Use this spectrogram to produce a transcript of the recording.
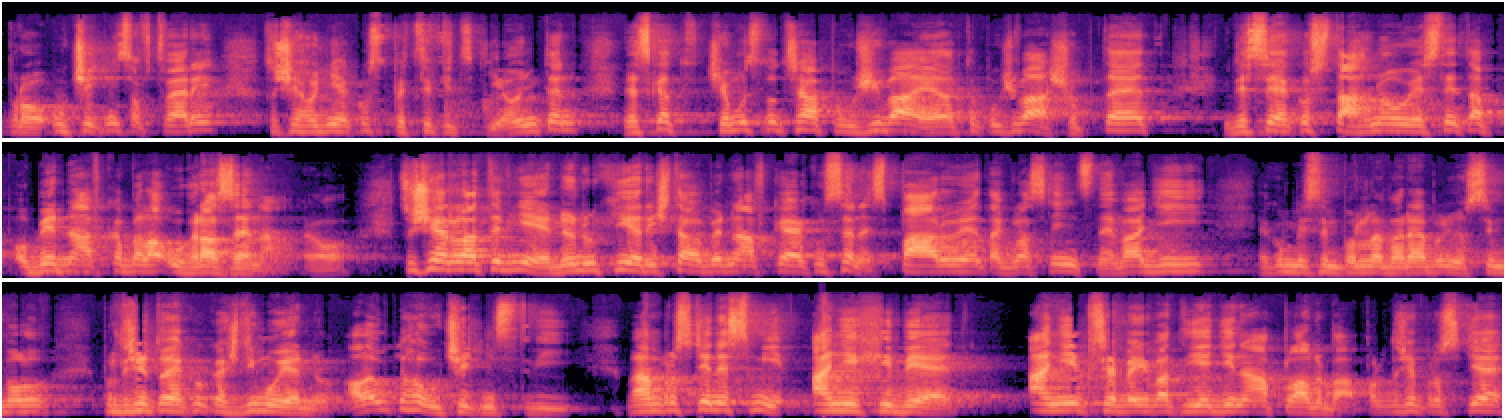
pro účetní softwary, což je hodně jako specifický. Oni ten, dneska, čemu se to třeba používá, je, tak to používá ShopTet, kde si jako stáhnou, jestli ta objednávka byla uhrazena. Jo? Což je relativně jednoduchý, a když ta objednávka jako se nespáruje, tak vlastně nic nevadí, jako myslím podle variabilního symbolu, protože to je jako každému jedno. Ale u toho účetnictví vám prostě nesmí ani chybět, ani přebejvat jediná platba, protože prostě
